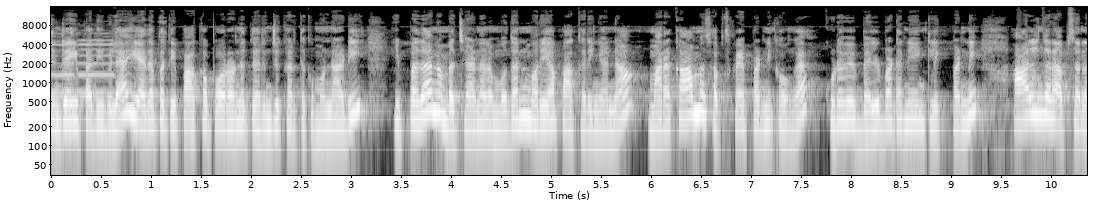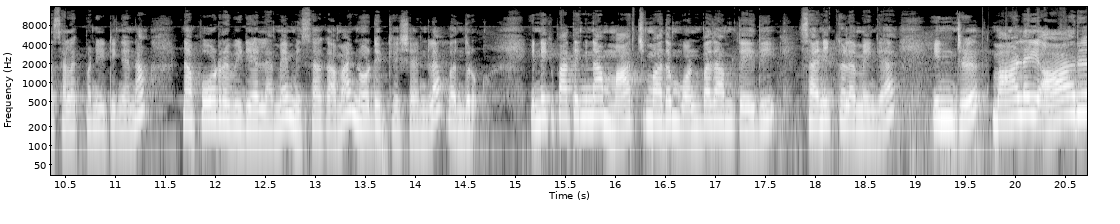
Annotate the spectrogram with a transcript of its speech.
இன்றைய பதிவில் எதை பற்றி பார்க்க போகிறோன்னு தெரிஞ்சுக்கிறதுக்கு முன்னாடி இப்போ தான் நம்ம சேனலை முதன் முறையாக பார்க்குறீங்கன்னா மறக்காமல் சப்ஸ்கிரைப் பண்ணிக்கோங்க. கூடவே பெல் பட்டனையும் கிளிக் பண்ணி ஆளுங்கிற ஆப்ஷனை செலக்ட் பண்ணிட்டீங்கன்னா நான் போடுற வீடியோ எல்லாமே மிஸ் ஆகாமல் நோட்டிஃபிகேஷனில் வந்துடும் இன்றைக்கி பார்த்தீங்கன்னா மார்ச் மாதம் ஒன்பதாம் தேதி சனிக்கிழமைங்க. இன்று மாலை ஆறு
